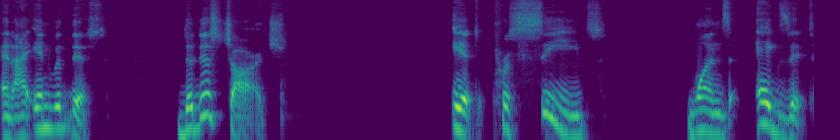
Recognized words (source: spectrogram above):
And i end with this. The discharge it precedes one's exit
